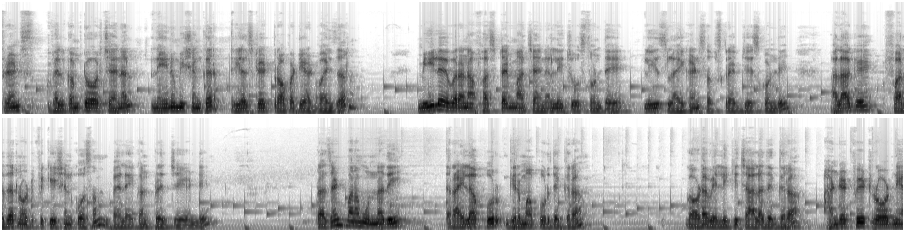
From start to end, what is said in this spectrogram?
friends welcome to our channel నేను మీ Shankar real estate property advisor మీలో ఎవరైనా ఫస్ట్ టైం మా ఛానల్ని చూస్తుంటే ప్లీజ్ లైక్ అండ్ సబ్స్క్రైబ్ చేసుకోండి. అలాగే ఫర్దర్ నోటిఫికేషన్ కోసం బెల్ ఐకాన్ ప్రెస్ చేయండి. ప్రజెంట్ మనం ఉన్నది రైలాపూర్ గిర్మాపూర్ దగ్గర. గౌడవెల్లికి చాలా దగ్గర. హండ్రెడ్ ఫీట్ రోడ్ని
